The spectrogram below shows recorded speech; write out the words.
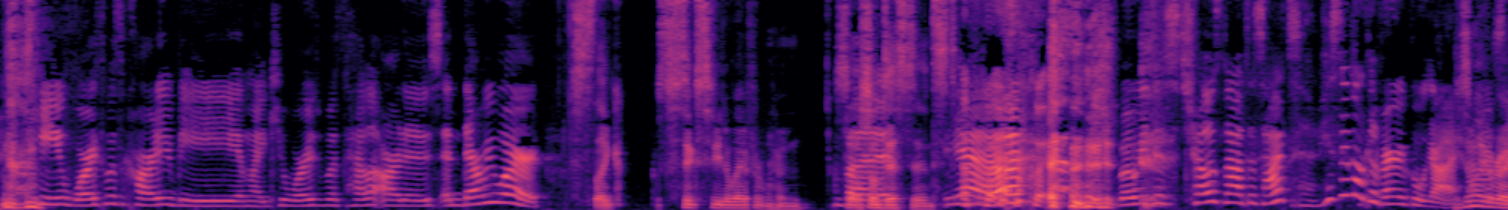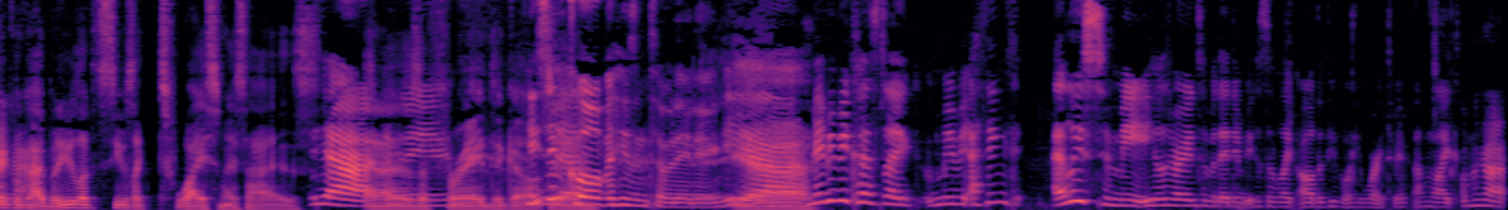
he worked with Cardi B and like he worked with hella artists, and there we were. It's like six feet away from him, social But- distance. Yeah. Of course, of course. But we just chose not to talk to him. He seemed like a very cool guy. He seemed like a very cool guy, but he looked he was like twice my size, Yeah, and I, was mean, afraid to go. He seemed cool, but he's intimidating. Yeah. Yeah. maybe because like maybe I think at least to me he was very intimidating because of like all the people he worked with. I'm like, oh my god,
